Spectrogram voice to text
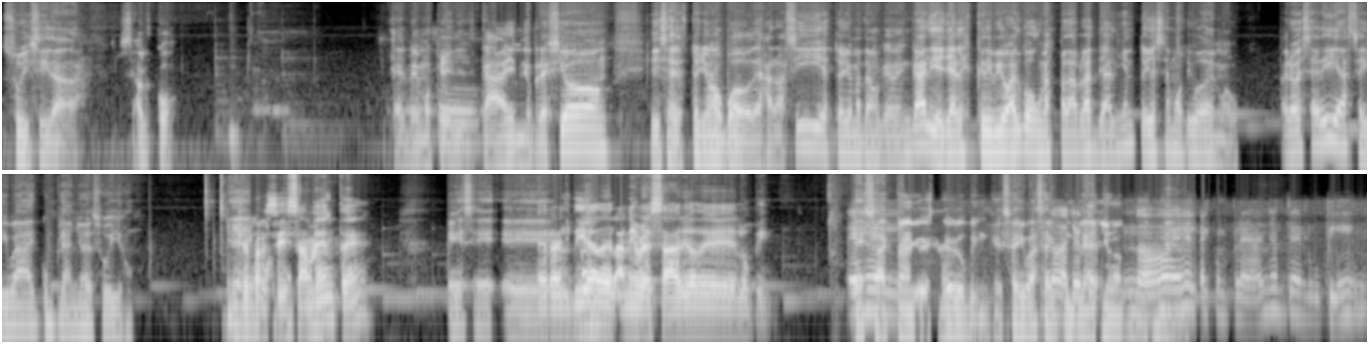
suicidada, se ahorcó. Ahí vemos que él cae en depresión y dice, esto yo no puedo dejar así, esto yo me tengo que vengar. Y ella le escribió algo, unas palabras de aliento y él se motivó de nuevo. Pero ese día se iba al cumpleaños de su hijo. Que precisamente ese eh, era el día del aniversario de Lupin. Es exacto, el- aniversario de Lupin, que ese iba a ser no, el creo- cumpleaños no, de, es el, el cumpleaños de Lupin,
